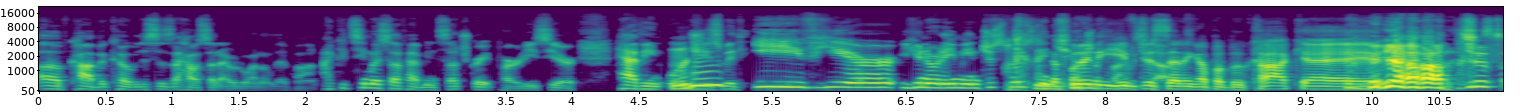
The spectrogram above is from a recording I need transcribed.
of Cabot Cove, this is a house that I would want to live on. I could see myself having such great parties here, having mm-hmm. orgies with Eve here. You know what I mean? Just hosting a you bunch and Eve just stuff. setting up a bukkake. yeah, just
